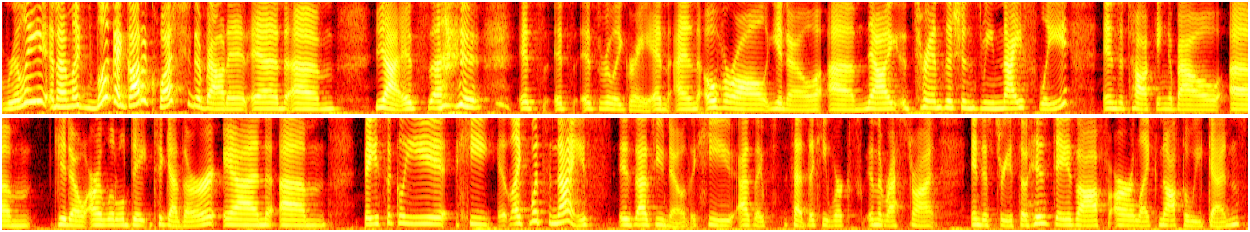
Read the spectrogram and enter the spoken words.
really? And I'm like, look, I got a question about it. And um, yeah, it's uh, it's it's it's really great. And and overall, you know, um, now it transitions me nicely into talking about um, you know, our little date together. And um, basically he like what's nice is as you know that he as i've said that he works in the restaurant industry. So his days off are like not the weekends.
